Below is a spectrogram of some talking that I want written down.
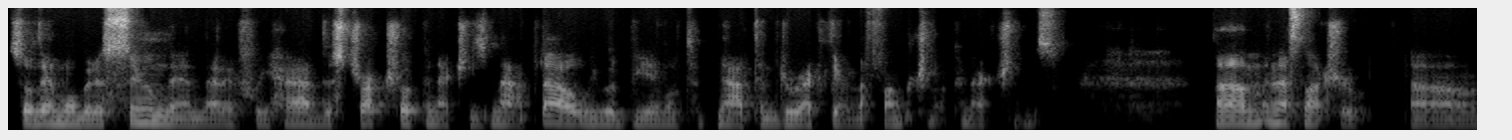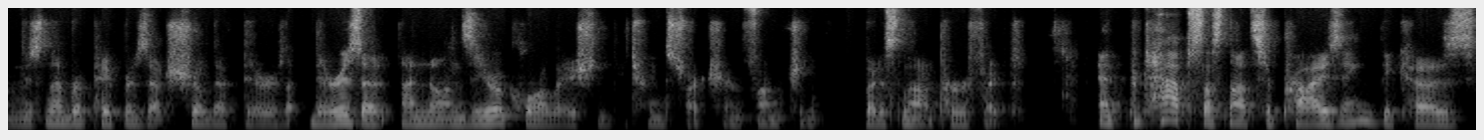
So then one would assume then that if we had the structural connections mapped out, we would be able to map them directly on the functional connections. Um, and that's not true. Um, there's a number of papers that show that there's there is a, a non-zero correlation between structure and function, but it's not perfect. And perhaps that's not surprising because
